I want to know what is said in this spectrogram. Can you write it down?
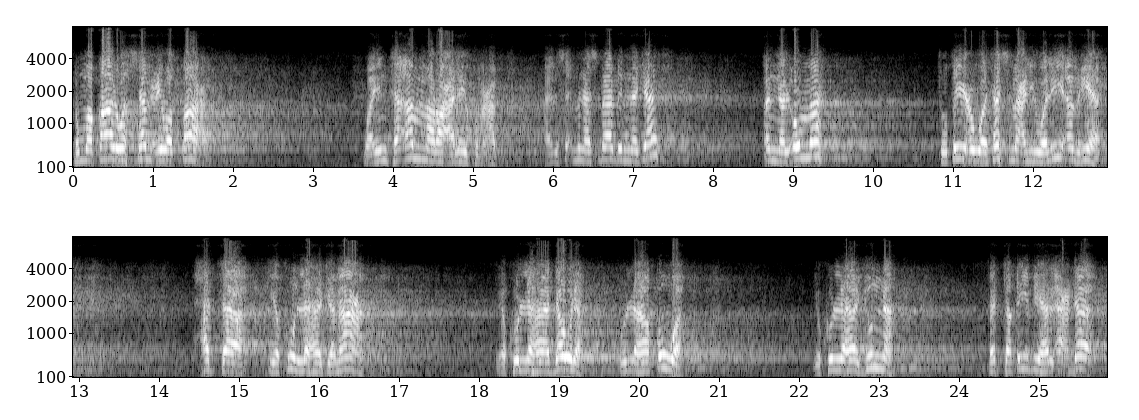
ثم قال والسمع والطاعة. وإن تأمر عليكم عبد. من أسباب النجاة أن الأمة تطيع وتسمع لولي أمرها حتى يكون لها جماعة يكون لها دولة يكون لها قوة يكون لها جنة تتقي بها الأعداء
